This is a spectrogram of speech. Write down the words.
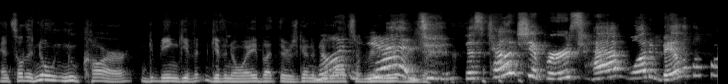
and so there's no new car being given given away, but there's going to be Not lots of yet. reasons. Does townshippers have one available for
